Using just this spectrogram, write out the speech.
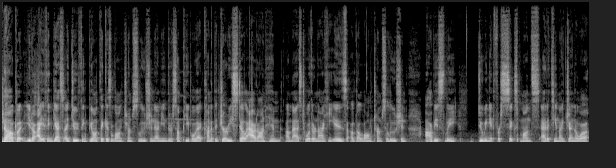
no, but you know, I think yes, I do think Piątek is a long term solution. I mean, there's some people that kind of the jury's still out on him um, as to whether or not he is the long term solution. Obviously, doing it for six months at a team like Genoa,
